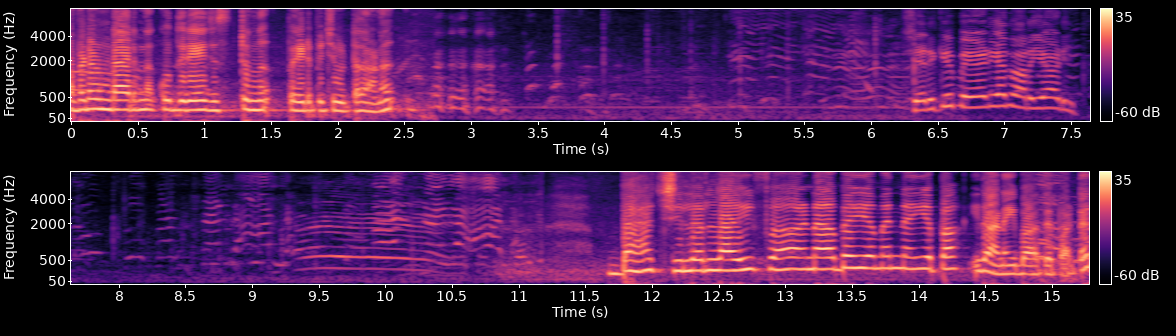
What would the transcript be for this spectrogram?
അവിടെ ഉണ്ടായിരുന്ന കുതിരയെ ജസ്റ്റ് ഒന്ന് പേടിപ്പിച്ചു വിട്ടതാണ്. ശരിക്കും പേടിയാന്ന് അറിയാടി. ബാച്ചിലർ ലൈഫ് ആണ് അഭയമെന്നയ്യപ്പ ഇതാണ് ഈ ഭാഗത്തെ പാട്ട്.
